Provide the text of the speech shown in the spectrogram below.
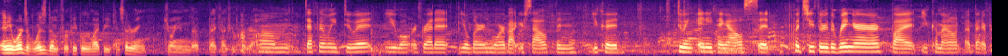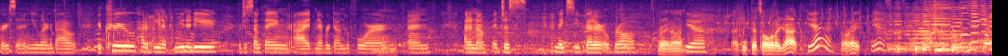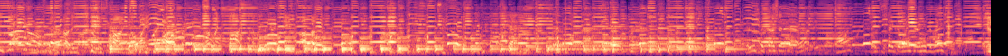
any words of wisdom for people who might be considering joining the backcountry program? definitely do it. You won't regret it. You'll learn more about yourself than you could doing anything else. It puts you through the ringer, but you come out a better person. You learn about your crew, how to be in a community, which is something I'd never done before. And I don't know, it just makes you better overall. right on. Yeah. I think that's all that I got. Yeah. All right. Yes. Let's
